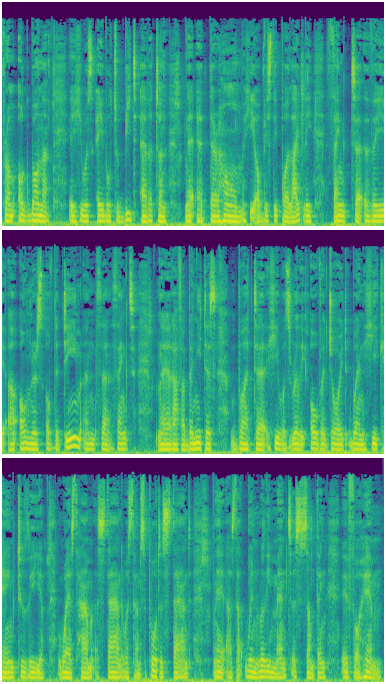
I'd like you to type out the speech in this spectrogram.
from Ogbonna. Uh, he was able to beat Everton at their home. He obviously politely thanked uh, the uh, owners of the team and uh, thanked Rafa Benitez, but he was really overjoyed when he came to the West Ham stand, West Ham supporters stand, as that win really meant something for him.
